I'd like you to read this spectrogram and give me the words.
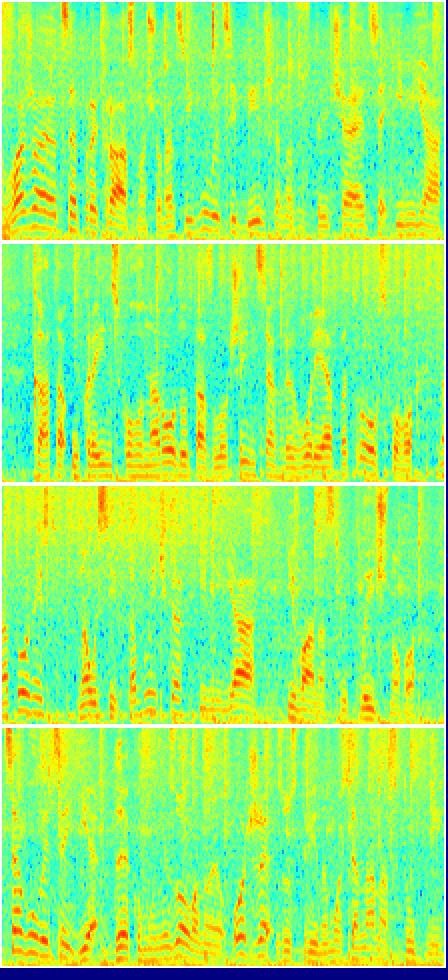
Вважаю це прекрасно, що на цій вулиці більше не зустрічається ім'я ката українського народу та злочинця Григорія Петровського. Натомість на усіх табличках ім'я Івана Світличного. Ця вулиця є декомунізованою. Отже, зустрінемося на наступній.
